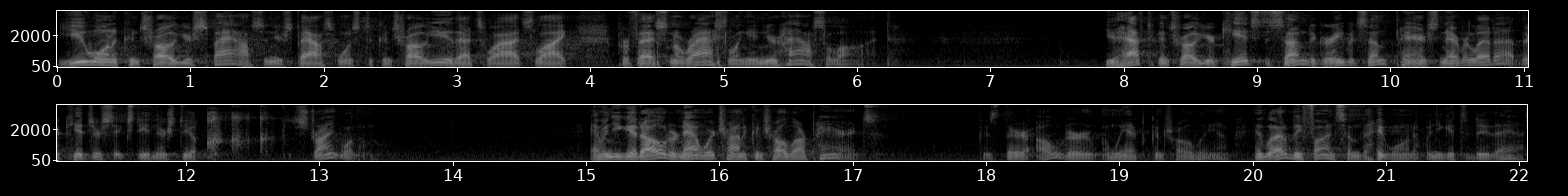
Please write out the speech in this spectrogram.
You want to control your spouse, and your spouse wants to control you. That's why it's like professional wrestling in your house a lot. You have to control your kids to some degree, but some parents never let up. Their kids are 60 and they're still strangling them. And when you get older, now we're trying to control our parents because they're older and we have to control them. And well, that'll be fun someday, won't it, when you get to do that?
